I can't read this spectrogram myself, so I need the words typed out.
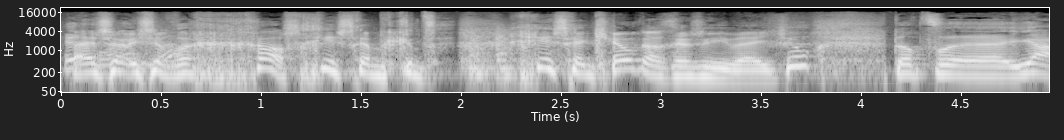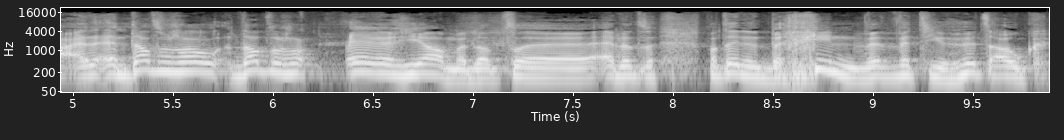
Hij sowieso van, gast, gisteren heb ik het... Gisteren heb ik je ook al gezien, weet je. Dat, ja, en, en dat was al, dat was al erg jammer. Dat, en dat, want in het begin werd, die hut ook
